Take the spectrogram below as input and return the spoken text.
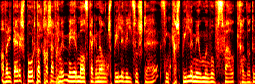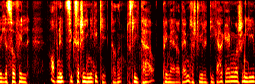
aber in dieser Sportart kannst du einfach nicht mehrmals gegeneinander spielen, weil sonst äh, sind keine Spieler mehr, die aufs Feld können, oder? Weil es so viele Abnützungserscheinungen gibt, oder? Das liegt auch primär an dem, sonst würden die auch gerne wahrscheinlich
